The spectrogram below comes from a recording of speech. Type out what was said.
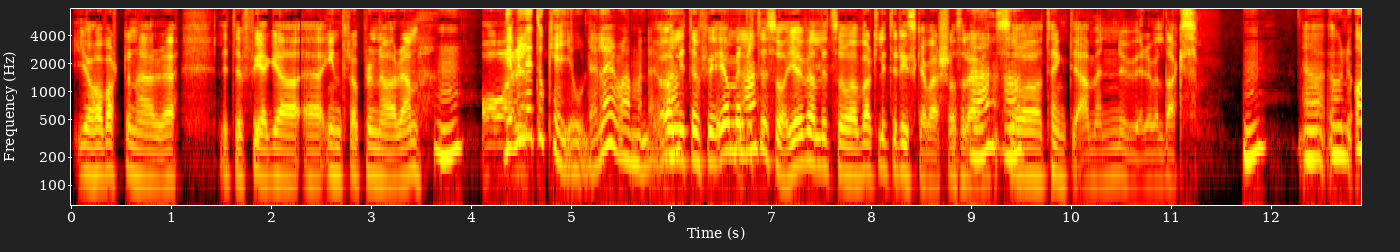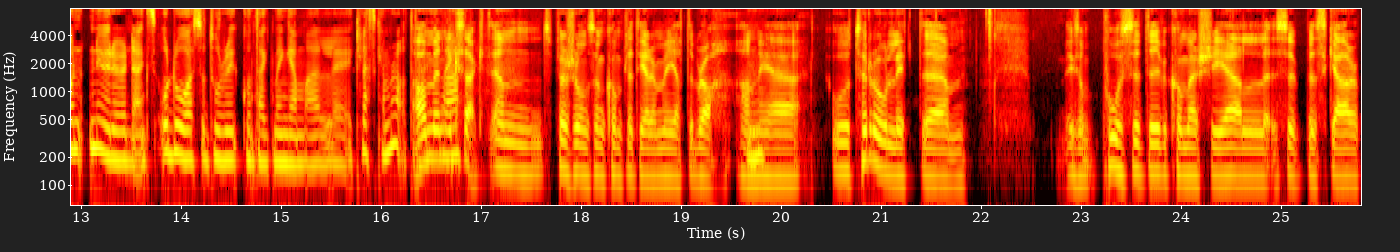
jag har varit den här eh, lite fega eh, intraprenören. Åh, Det är väl ett okej ord, eller? Vad använder? Ja, en liten fe- ja men Ja. lite så. Jag är väldigt så, varit lite riskavers och sådär. Ja, så tänkte jag, men nu är det väl dags. Ja, och, nu är det dags. Och då så tog du kontakt med en gammal eh, klasskamrat? Ja men exakt, en person som kompletterar mig jättebra. Han Mm. är otroligt ehm, liksom, positiv, kommersiell, superskarp.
